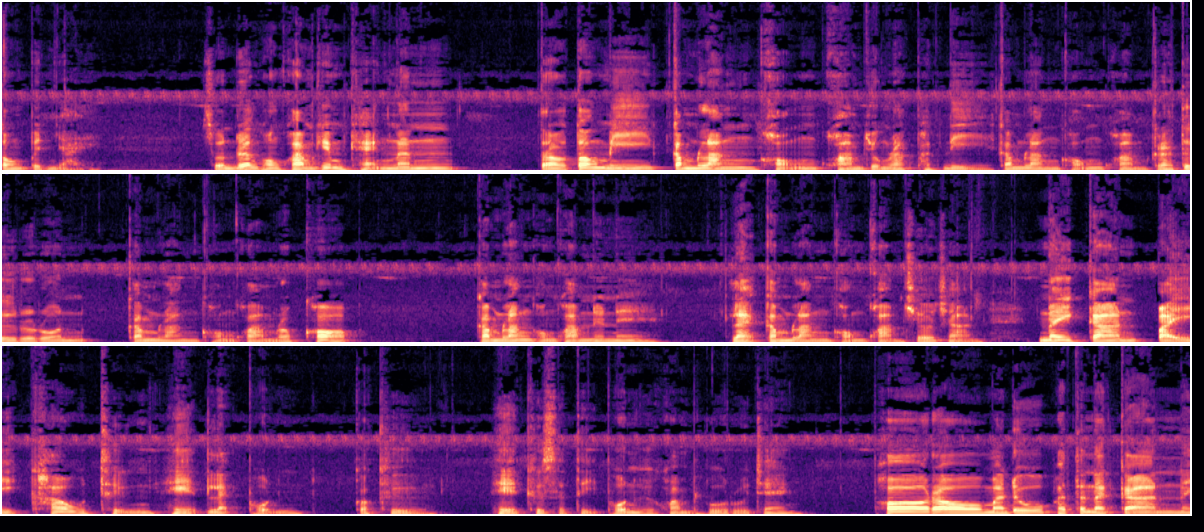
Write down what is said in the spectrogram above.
ต้องเป็นใหญ่ ส่วนเรื่องของความเข้มแข็งนั้น เราต้องมีกำลังของความจงรักภักดีกำลังของความกระตือรือร้นกำลังของความรอบคอบกำลังของความแน่แน่และกำลังของความเชี่ยวชาญ ในการไปเข้าถึงเหตุและผลก็คือเหตุคือสติผลคือความเป็นผู้รู้แจ้ง พอเรามาดูพัฒนาการใน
